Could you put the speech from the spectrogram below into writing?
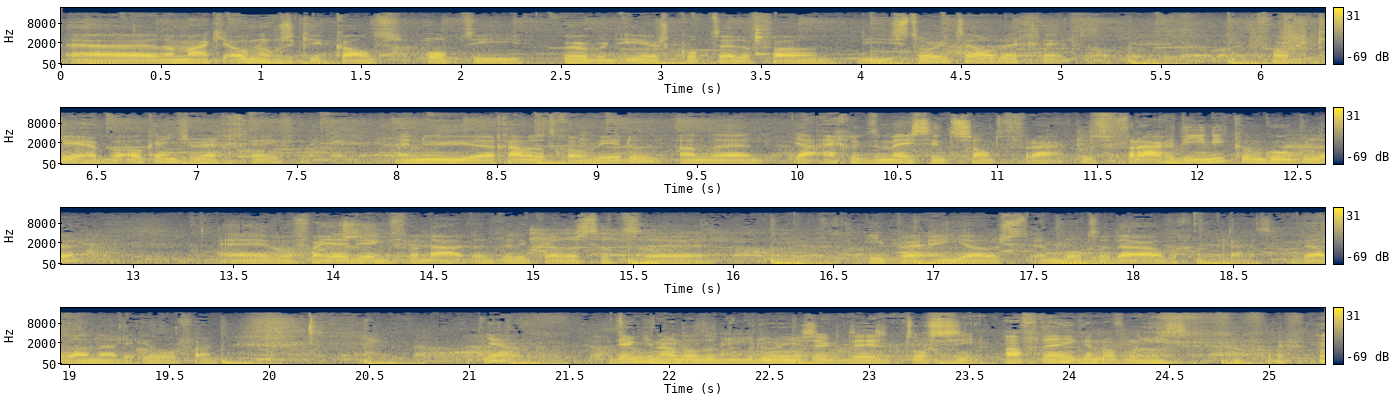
Eh, dan maak je ook nog eens een keer kans op die Urban Ears koptelefoon die Storytel weggeeft. Vorige keer hebben we ook eentje weggegeven. En nu eh, gaan we dat gewoon weer doen aan de, ja, eigenlijk de meest interessante vraag. Dus vragen die je niet kan googlen. Eh, waarvan jij denkt van nou, dan wil ik wel eens dat Ieper en Joost en Botte daarover gaan praten. Bel dan naar de eeuwofoon. Ja. Denk je nou dat het de bedoeling is dat ik deze tossie afreken of niet?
